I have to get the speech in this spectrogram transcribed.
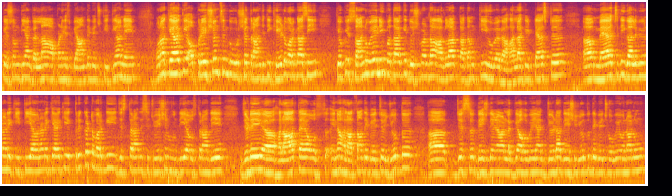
ਕਿਸਮ ਦੀਆਂ ਗੱਲਾਂ ਆਪਣੇ ਇਸ ਬਿਆਨ ਦੇ ਵਿੱਚ ਕੀਤੀਆਂ ਨੇ। ਉਹਨਾਂ ਕਿਹਾ ਕਿ ਆਪਰੇਸ਼ਨ ਸਿੰਦੂਰ ਸ਼ਤਰੰਜ ਦੀ ਖੇਡ ਵਰਗਾ ਸੀ, ਕਿਉਂਕਿ ਸਾਨੂੰ ਇਹ ਨਹੀਂ ਪਤਾ ਕਿ ਦੁਸ਼ਮਣ ਦਾ ਅਗਲਾ ਕਦਮ ਕੀ ਹੋਵੇਗਾ। ਹਾਲਾਂਕਿ ਟੈਸਟ ਮੈਚ ਦੀ ਗੱਲ ਵੀ ਉਹਨਾਂ ਨੇ ਕੀਤੀ ਹੈ ਉਹਨਾਂ ਨੇ ਕਿਹਾ ਕਿ ਇਹ ਕ੍ਰਿਕਟ ਵਰਗੀ ਜਿਸ ਤਰ੍ਹਾਂ ਦੀ ਸਿਚੁਏਸ਼ਨ ਹੁੰਦੀ ਹੈ ਉਸ ਤਰ੍ਹਾਂ ਦੇ ਜਿਹੜੇ ਹਾਲਾਤ ਹੈ ਉਸ ਇਹਨਾਂ ਹਾਲਾਤਾਂ ਦੇ ਵਿੱਚ ਯੁੱਧ ਜਿਸ ਦੇਸ਼ ਦੇ ਨਾਲ ਲੱਗਿਆ ਹੋਵੇ ਜਾਂ ਜਿਹੜਾ ਦੇਸ਼ ਯੁੱਧ ਦੇ ਵਿੱਚ ਹੋਵੇ, ਉਹਨਾਂ ਨੂੰ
